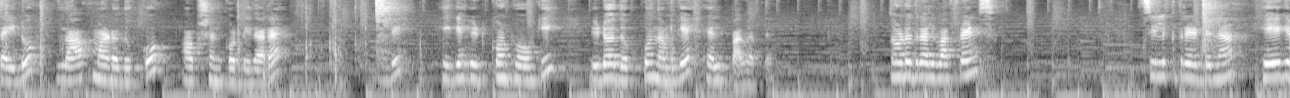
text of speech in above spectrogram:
ಸೈಡು ಲಾಕ್ ಮಾಡೋದಕ್ಕೂ ಆಪ್ಷನ್ ಕೊಟ್ಟಿದ್ದಾರೆ. ನೋಡಿ, ಹೀಗೆ ಹಿಡ್ಕೊಂಡು ಹೋಗಿ ಇಡೋದಕ್ಕೂ ನಮಗೆ ಹೆಲ್ಪ್ ಆಗುತ್ತೆ. ನೋಡಿದ್ರಲ್ವಾ ಫ್ರೆಂಡ್ಸ್ ಸಿಲ್ಕ್ ಥ್ರೆಡ್ನ ಹೇಗೆ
